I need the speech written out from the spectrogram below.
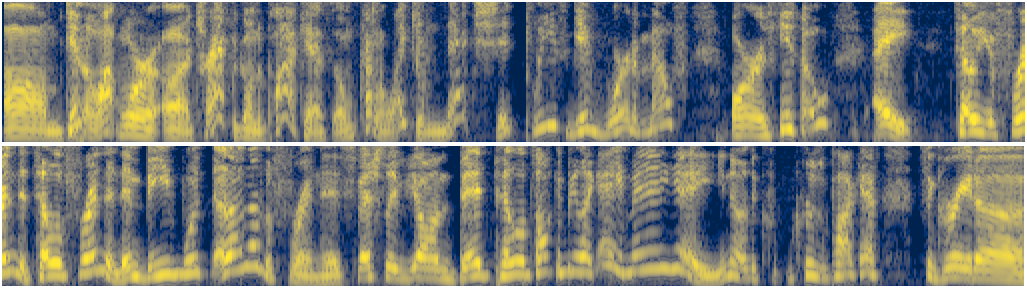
um getting a lot more uh traffic on the podcast so i'm kind of liking that shit. Please give word of mouth or you know hey tell your friend to tell a friend and then be with another friend especially if y'all in bed pillow talking be like hey man hey you know the crewsin podcast? It's a great uh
